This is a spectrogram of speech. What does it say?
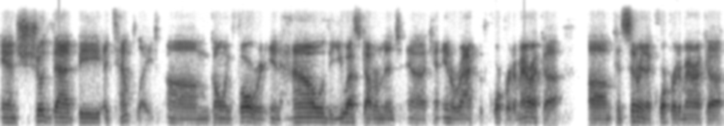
And should that be a template um, going forward in how the U.S. government uh, can interact with corporate America? um, considering that corporate America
